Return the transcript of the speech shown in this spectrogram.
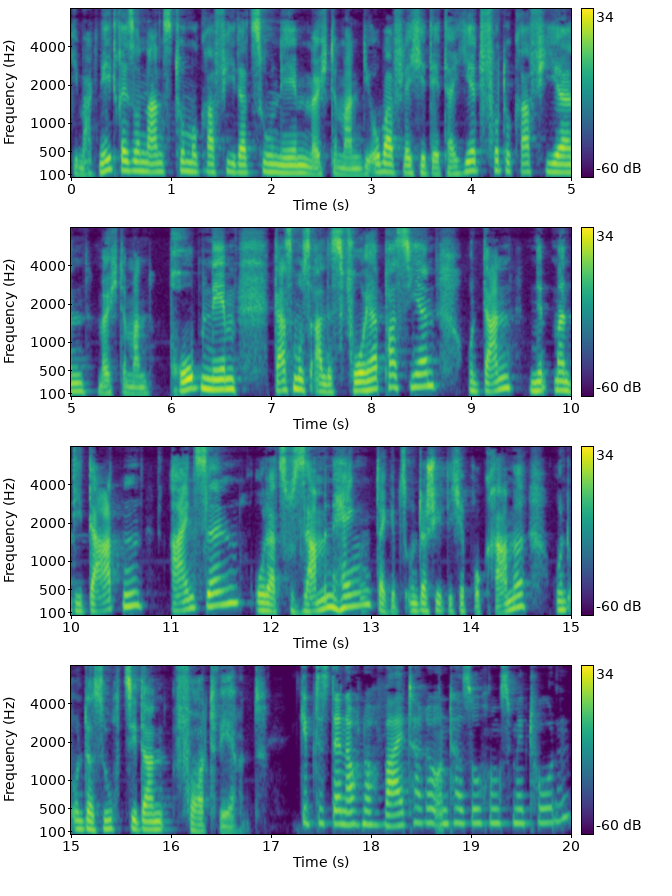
die Magnetresonanztomographie dazu nehmen, möchte man die Oberfläche detailliert fotografieren, möchte man Proben nehmen. Das muss alles vorher passieren und dann nimmt man die Daten einzeln oder zusammenhängend, da gibt es unterschiedliche Programme und untersucht sie dann fortwährend. Gibt es denn auch noch weitere Untersuchungsmethoden?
